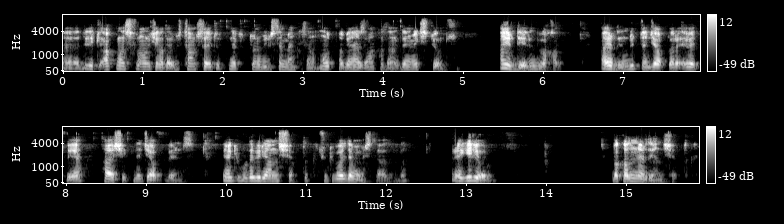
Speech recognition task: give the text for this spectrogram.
Ee, dedi ki aklına 0 12 kadar bir tam sayı tut ne tuttuğunu bilirsen ben kazanırım. Unutma ben her zaman kazanırım. Denemek istiyor musun? Hayır diyelim bir bakalım. Hayır dedim. Lütfen cevaplara evet veya hayır şeklinde cevap veriniz. Demek ki burada bir yanlış yaptık. Çünkü böyle dememesi lazımdı. Buraya geliyorum. Bakalım nerede yanlış yaptık.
